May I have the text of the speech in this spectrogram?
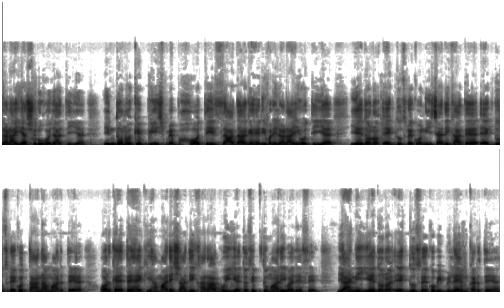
लड़ाइयाँ शुरू हो जाती है। इन दोनों के बीच में बहुत ही ज़्यादा गहरी बड़ी लड़ाई होती है। ये दोनों एक दूसरे को नीचा दिखाते हैं, एक दूसरे को ताना मारते हैं और कहते हैं कि हमारी शादी खराब हुई है तो सिर्फ़ तुम्हारी वजह से। यानी ये दोनों एक दूसरे को भी ब्लेम करते हैं।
